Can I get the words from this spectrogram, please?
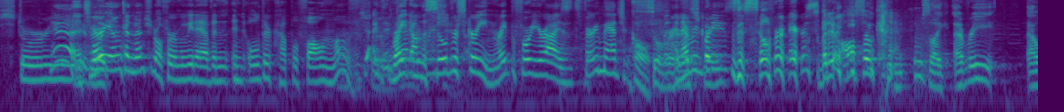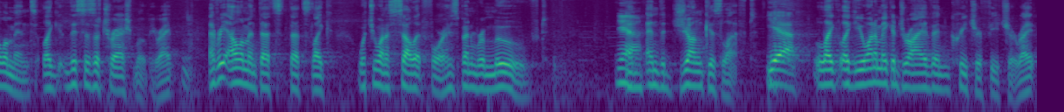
story. Yeah, it's very unconventional for a movie to have an, an older couple fall in love. right on the silver screen, right before your eyes. It's very magical. Silver and everybody's the silver hair screen. But it also kind of seems like every element, like this is a trash movie, right? Every element that's that's like what you want to sell it for has been removed. Yeah. And, and the junk is left. Yeah. Like like you want to make a drive-in creature feature, right?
